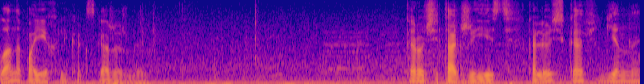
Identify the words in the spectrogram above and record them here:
Ладно, поехали, как скажешь, блядь. Короче, также есть колесико офигенное.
